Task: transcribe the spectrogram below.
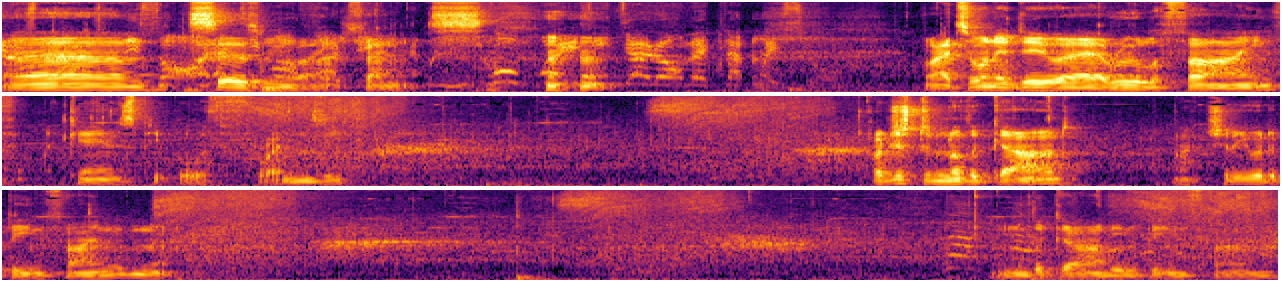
Um, serves me right, thanks. Faut pas hésiter à leur mettre la pression. Right, so I want to do a rule of five against people with frenzy. Or just another guard, actually, would have been fine, wouldn't it? Another guard would have been fine.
